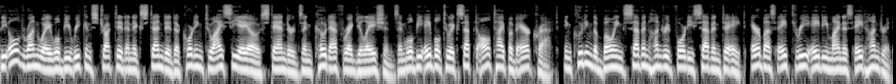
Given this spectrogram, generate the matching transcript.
The old runway will be reconstructed and extended according to ICAO standards and Code F regulations and will be able to accept all type of aircraft, including the Boeing 747-8, Airbus A380-800,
